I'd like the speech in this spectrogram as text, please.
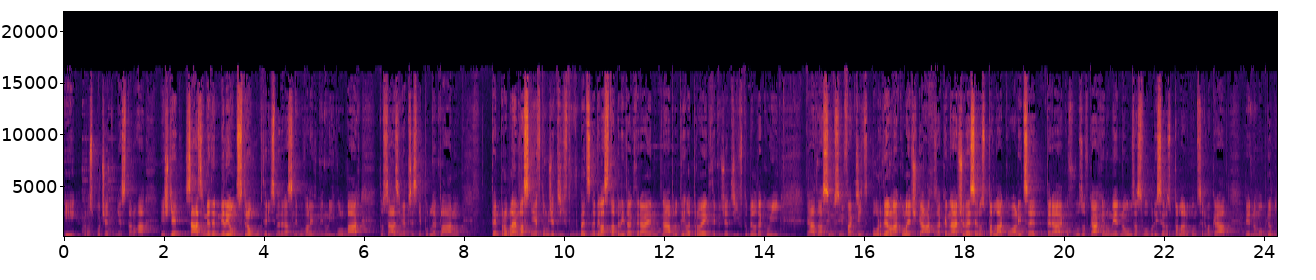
i rozpočet města. No a ještě sázíme ten milion stromů, který jsme teda slibovali v minulých volbách, to sázíme přesně podle plánu. Ten problém vlastně je v tom, že dřív tu vůbec nebyla stabilita, která je nutná pro tyhle projekty, protože dřív tu byl takový, já to asi musím fakt říct, bordel na kolečkách. Za Krnáčové se rozpadla koalice, teda jako v uvozovkách jenom jednou, za svobody se rozpadla dokonce dvakrát v jednom období.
